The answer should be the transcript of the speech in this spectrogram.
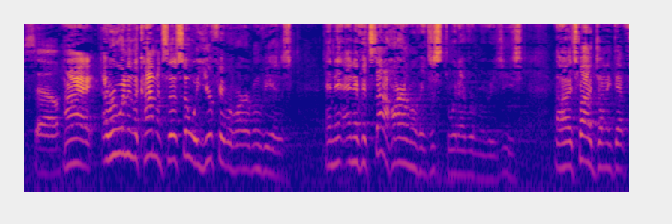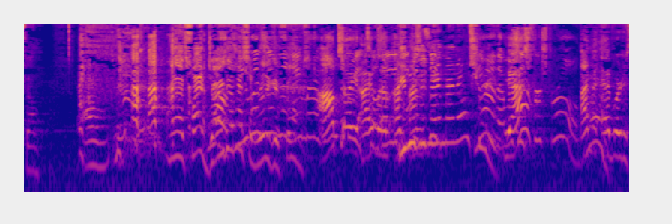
So All right, everyone in the comments, let us know what your favorite horror movie is, and and if it's not a horror movie, just whatever movie. Jeez, uh, it's probably a Johnny Depp film. Um, no, it's fine. Johnny Depp has some really good films. I'll tell you, I love- He was I'm- in Nightmare on Elm Street. Yeah, that was Yeah. his first role. I'm an Edward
